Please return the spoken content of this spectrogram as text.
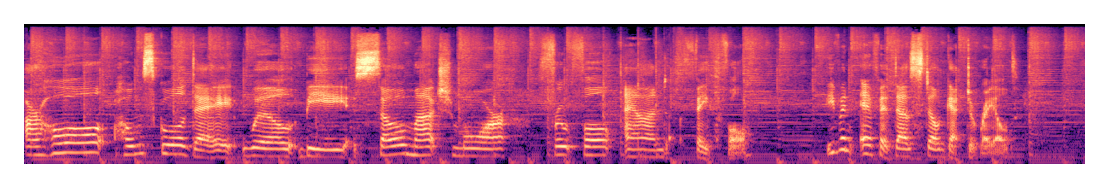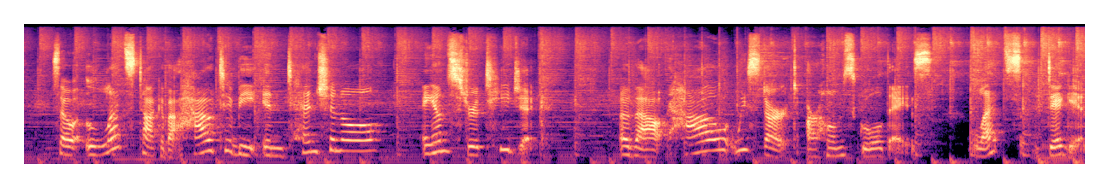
our whole homeschool day will be so much more fruitful and faithful, even if it does still get derailed. So, let's talk about how to be intentional and strategic about how we start our homeschool days. Let's dig in.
